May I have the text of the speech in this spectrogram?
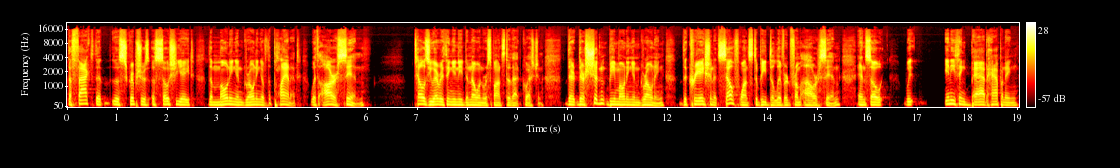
The fact that the scriptures associate the moaning and groaning of the planet with our sin tells you everything you need to know in response to that question. There, there shouldn't be moaning and groaning. The creation itself wants to be delivered from our sin. And so we, anything bad happening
